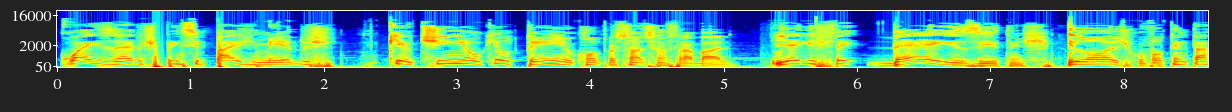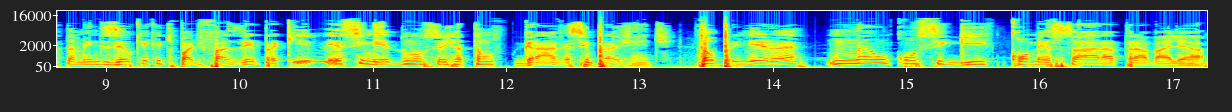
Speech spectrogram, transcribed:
quais eram os principais medos que eu tinha ou que eu tenho como profissional de segurança do trabalho. E aí listei 10 itens. E lógico, vou tentar também dizer o que, que a gente pode fazer para que esse medo não seja tão grave assim para a gente. Então, o primeiro é não conseguir começar a trabalhar.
